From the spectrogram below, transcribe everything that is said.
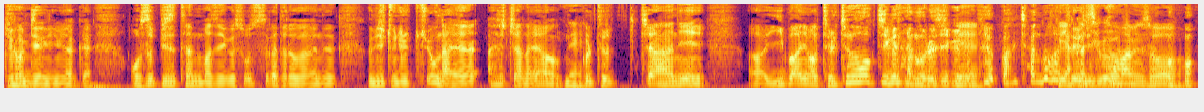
주방장님이 약간 어슷 비슷한 맛의 그 소스가 들어가는 음식 종류를 쭉 나열하셨잖아요. 네. 그걸 듣자 하니 어, 입안이 막 들쩍지근한 거로 지금 예. 꽉찬것그 같아요. 약간 지금. 새콤하면서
